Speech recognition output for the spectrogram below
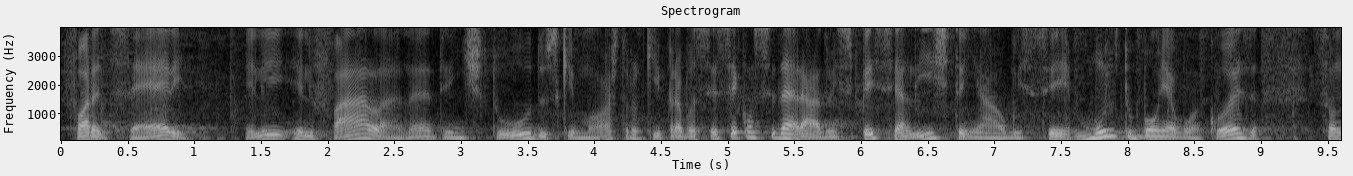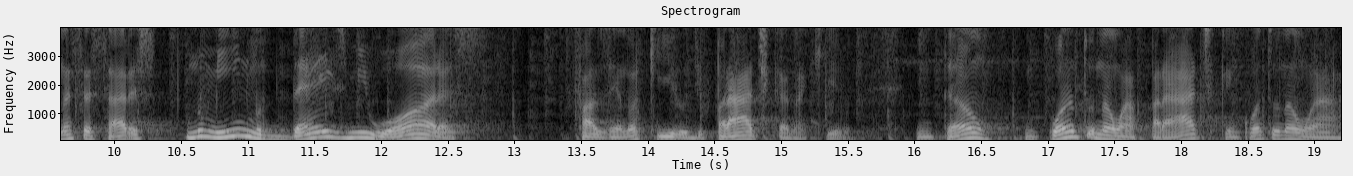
Fora de Série, ele, ele fala, né, tem estudos que mostram que para você ser considerado um especialista em algo e ser muito bom em alguma coisa, são necessárias no mínimo 10 mil horas fazendo aquilo, de prática naquilo. Então, enquanto não há prática, enquanto não há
